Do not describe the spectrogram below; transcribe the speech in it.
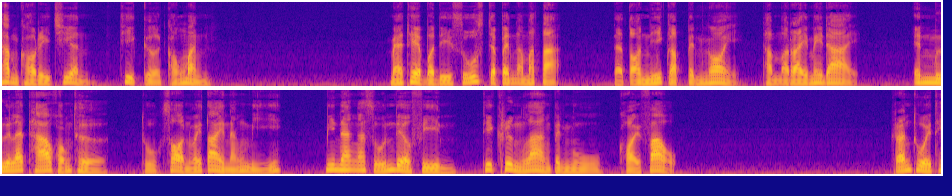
ถ้ำคอริเชียนที่เกิดของมัน แม้เทพบดีซูสจะเป็นอมตะ แต่ตอนนี้กลับเป็นง่อยทำอะไรไม่ได้ เอ็นมือและเท้าของเธอถูกซ่อนไว้ใต้หนังหมี มีนางอสูรเดลฟีนที่ครึ่งล่างเป็นงูคอยเฝ้า ครั้นทวยเท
